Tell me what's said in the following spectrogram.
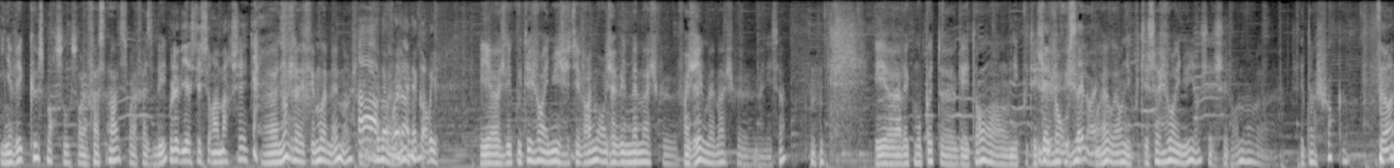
Il n'y avait que ce morceau sur la face A, sur la face B. Vous l'aviez acheté sur un marché Euh, non, je l'avais fait moi-même. hein. Ah, fait ben voilà, d'accord, oui. Et euh, je l'écoutais jour et nuit. J'étais vraiment, j'avais le même âge que, enfin, j'ai le même âge que Vanessa. et euh, avec mon pote Gaëtan, on écoutait ça. Gaëtan jour- Roussel, ouais. ouais, ouais, on écoutait ça jour et nuit. hein. C'est, c'est vraiment, euh, c'est un choc. hein. C'est vrai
